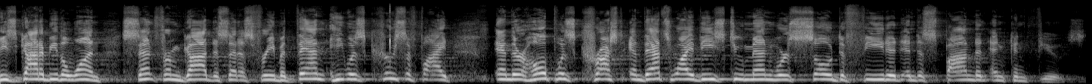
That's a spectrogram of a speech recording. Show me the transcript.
He's got to be the one sent from God to set us free. But then he was crucified and their hope was crushed. And that's why these two men were so defeated and despondent and confused.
